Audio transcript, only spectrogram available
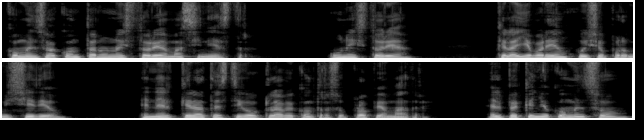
comenzó a contar una historia más siniestra. Una historia que la llevaría a un juicio por homicidio, en el que era testigo clave contra su propia madre. El pequeño comenzó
